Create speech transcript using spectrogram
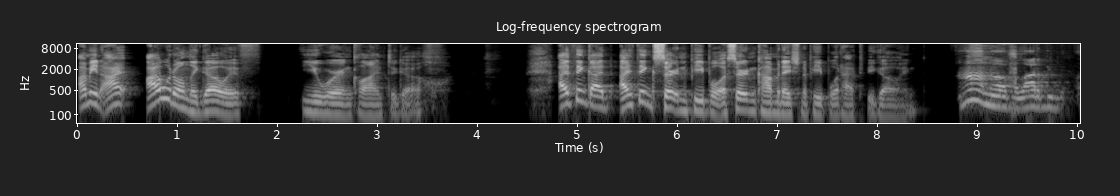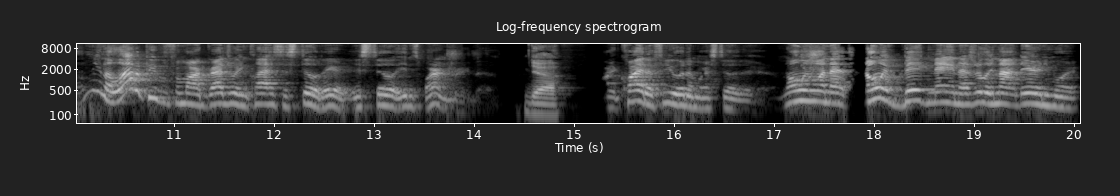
I mean, I I would only go if you were inclined to go. I think I I think certain people, a certain combination of people would have to be going. I don't know if a lot of people. I mean, a lot of people from our graduating class is still there. It's still in Spartanburg. Yeah, like quite a few of them are still there. The only one that's the only big name that's really not there anymore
